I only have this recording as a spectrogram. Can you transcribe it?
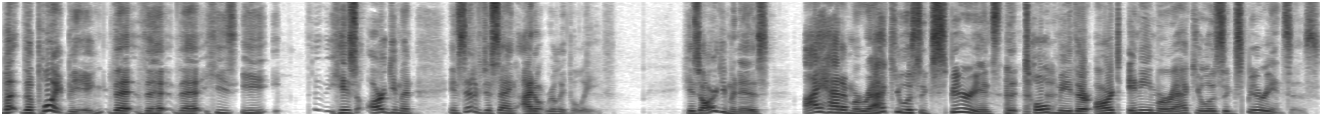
but the point being that that that he's he his argument instead of just saying I don't really believe, his argument is I had a miraculous experience that told me there aren't any miraculous experiences.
